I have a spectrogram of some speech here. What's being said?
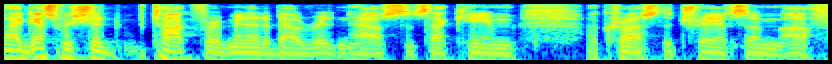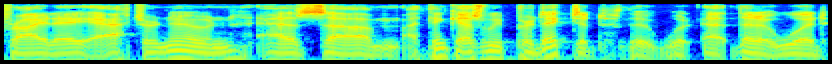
I guess we should talk for a minute about Rittenhouse since that came across the transom uh, Friday afternoon, as um, I think as we predicted that, w- uh, that it would.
